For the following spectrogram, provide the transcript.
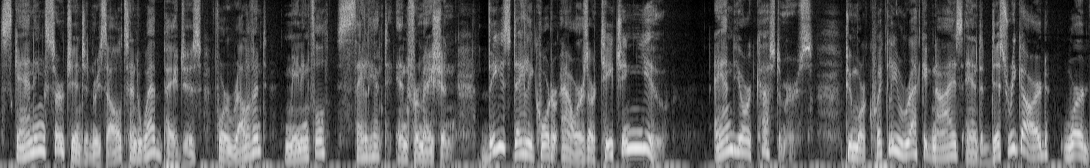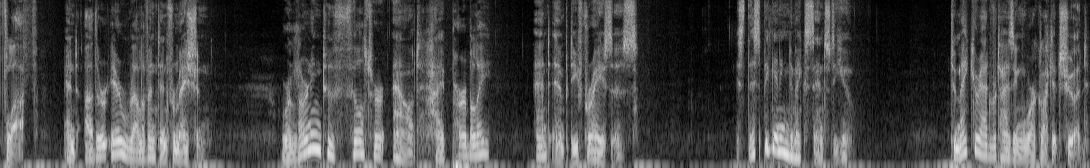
scanning search engine results and web pages for relevant, meaningful, salient information. These daily quarter hours are teaching you and your customers to more quickly recognize and disregard word fluff and other irrelevant information. We're learning to filter out hyperbole and empty phrases. Is this beginning to make sense to you? To make your advertising work like it should,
